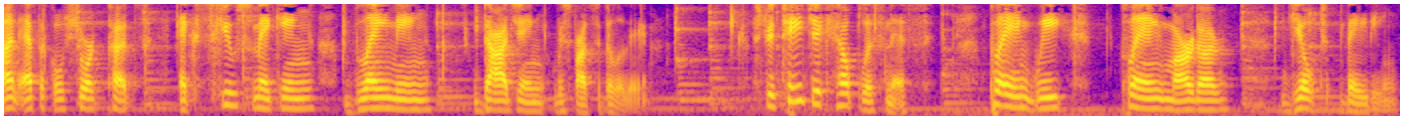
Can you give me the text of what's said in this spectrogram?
unethical shortcuts, excuse making, blaming, dodging responsibility. Strategic helplessness, playing weak, playing martyr, guilt baiting,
